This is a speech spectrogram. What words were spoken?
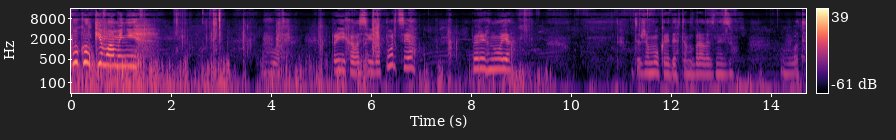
Куколки мамині. Вот. Приїхала свіжа порція перегноя. Це вже мокре, де там брала знизу. Вот.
